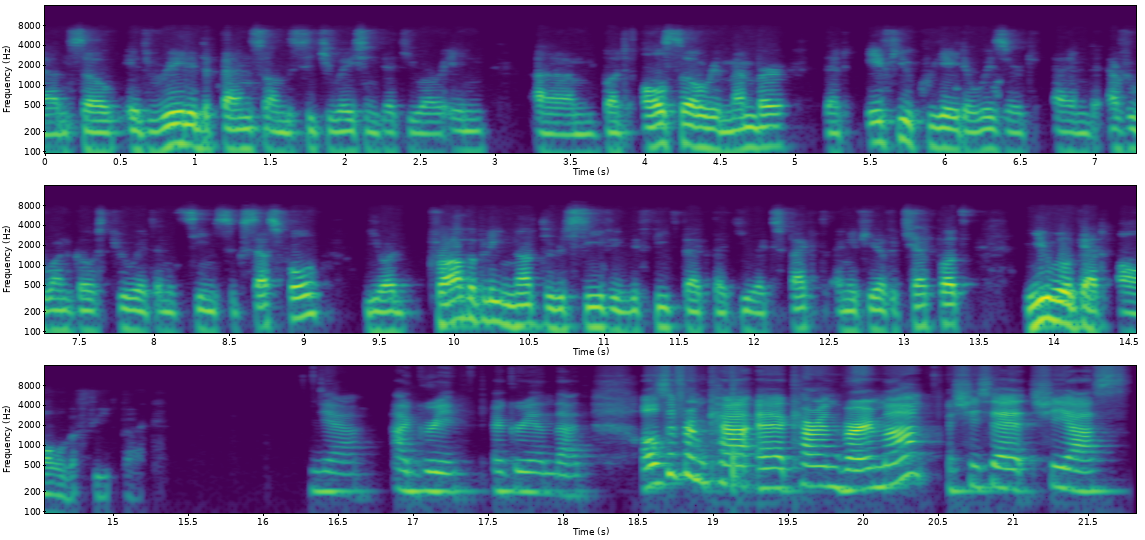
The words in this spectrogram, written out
Um, so it really depends on the situation that you are in. Um, but also remember that if you create a wizard and everyone goes through it and it seems successful, you're probably not receiving the feedback that you expect. And if you have a chatbot, you will get all the feedback. Yeah, agree, agree on that. Also from Ka uh, Karen Verma, she said she asked,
